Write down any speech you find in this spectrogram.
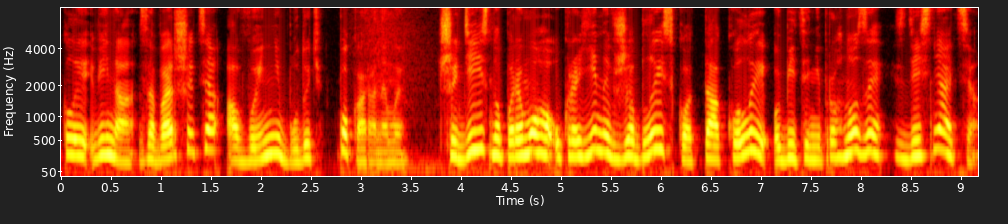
коли війна завершиться, а винні будуть покараними. Чи дійсно перемога України вже близько, та коли обіцяні прогнози здійсняться?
